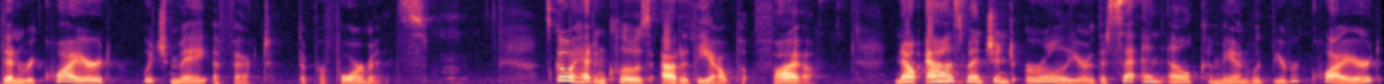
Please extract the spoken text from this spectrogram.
than required, which may affect the performance. Let's go ahead and close out of the output file. Now, as mentioned earlier, the Set NL command would be required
